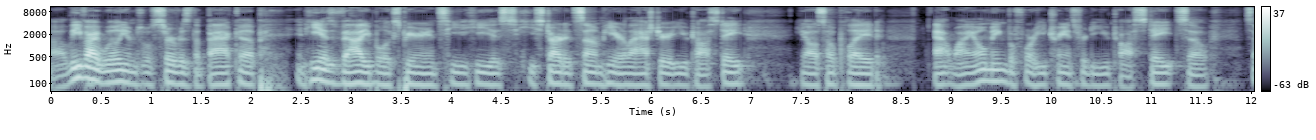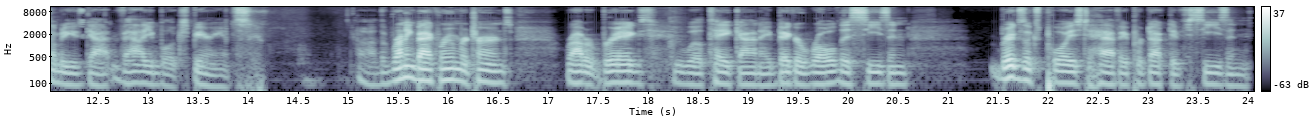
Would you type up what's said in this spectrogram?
uh, Levi Williams will serve as the backup, and he has valuable experience. He he is he started some here last year at Utah State. He also played at Wyoming before he transferred to Utah State. So somebody who's got valuable experience. Uh, the running back room returns Robert Briggs, who will take on a bigger role this season. Briggs looks poised to have a productive season.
